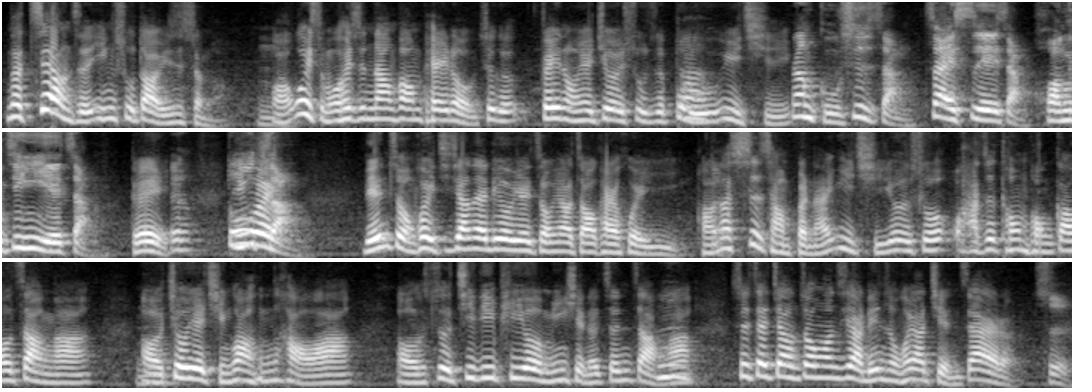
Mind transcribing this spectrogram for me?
那这样子的因素到底是什么？哦、嗯，为什么会是 Non-Farm Payroll 这个非农业就业数字不如预期，让股市涨，债市也涨，黄金也涨？对，都涨。联总会即将在六月中要召开会议，好，那市场本来预期就是说，哇，这通膨高涨啊，哦，就业情况很好啊，哦，这 GDP 又有明显的增长啊，所以在这样状况之下，联总会要减债了。是。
